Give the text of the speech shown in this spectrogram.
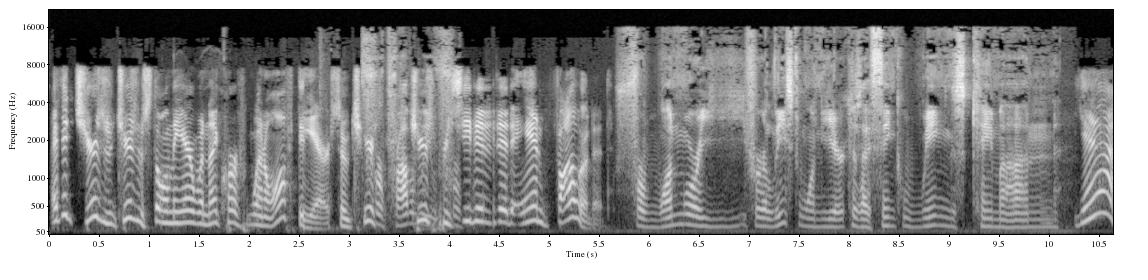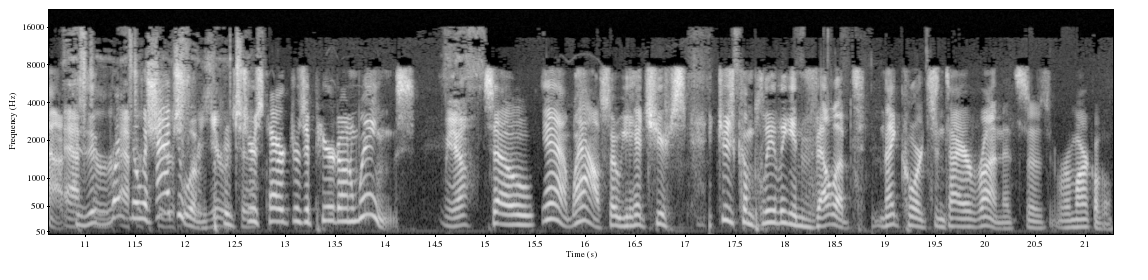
I think Cheers Cheers was still on the air when Night Court went off the air. So Cheers, For probably- Cheers for- preceded it and followed it. for one more ye- for at least one year because I think Wings came on. Yeah, 'cause it- After- right, no, after it had Cheers to for a have because. Cheers characters appeared on Wings. Yeah, So yeah, wow. So yeah, Cheers, Cheers completely enveloped Night Court's entire run. That's, that's remarkable.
